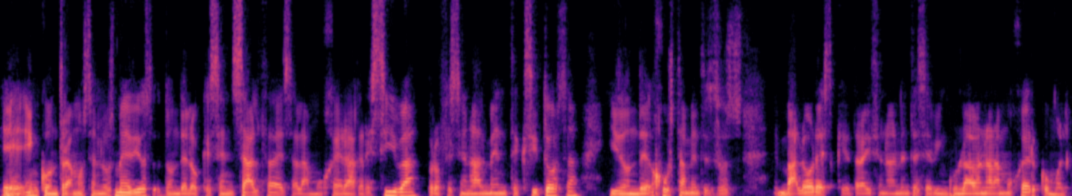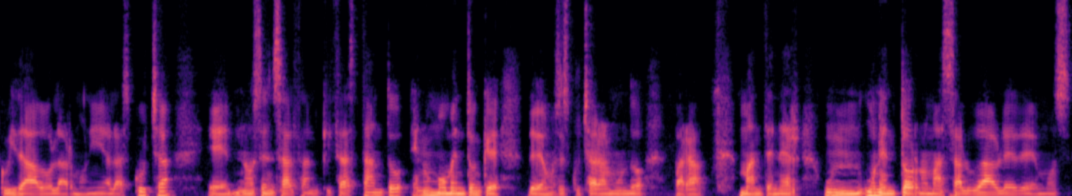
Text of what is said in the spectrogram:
eh, encontramos en los medios, donde lo que se ensalza es a la mujer agresiva, profesionalmente exitosa, y donde justamente esos valores que tradicionalmente se vinculaban a la mujer, como el cuidado, la armonía, la escucha, eh, no se ensalzan quizás tanto en un momento en que debemos escuchar al mundo para mantener un, entorno más saludable, debemos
